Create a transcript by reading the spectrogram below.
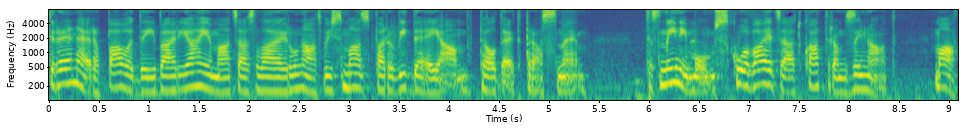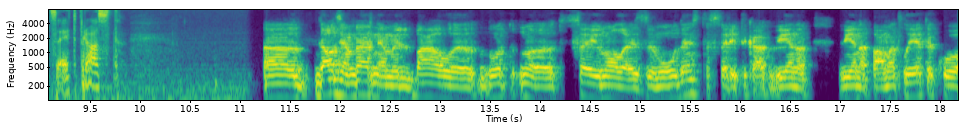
trenera pavadībā ir jāiemācās, lai runātu vismaz par vidējām peldēt prasmēm. Tas minimums, ko vajadzētu katram zināt, mācīt, prast. Daudziem bērniem ir bail no, no seju nolaist zem ūdens. Tas arī viena, viena pamatlieta, ko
